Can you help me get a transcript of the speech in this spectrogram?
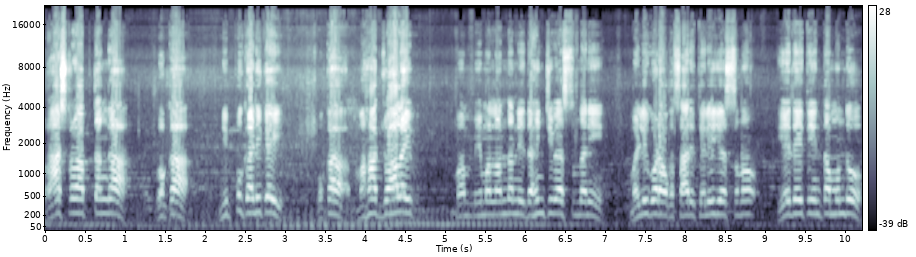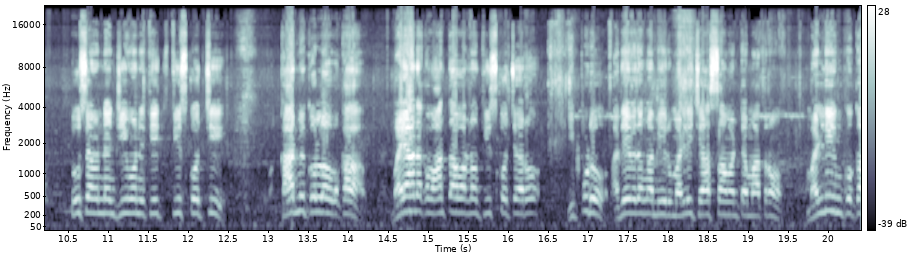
రాష్ట్రవ్యాప్తంగా ఒక నిప్పు కణికై ఒక మహాజ్వాలై మ- మిమ్మల్ని అందరినీ దహించి వేస్తుందని మళ్ళీ కూడా ఒకసారి తెలియజేస్తున్నాం. ఏదైతే ఇంతకుముందు టూ సెవెన్ నైన్ జీవోని తీ తీసుకొచ్చి కార్మికుల్లో ఒక భయానక వాతావరణం తీసుకొచ్చారో. ఇప్పుడు అదేవిధంగా మీరు మళ్ళీ చేస్తామంటే మాత్రం మళ్ళీ ఇంకొక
